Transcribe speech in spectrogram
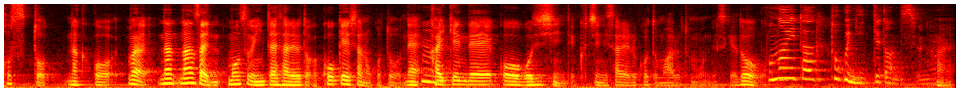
ポストなんかこう、まあ、な何歳もうすぐ引退されるとか後継者のことをね、うん。会見でこうご自身で口にされることもあると思うんですけど、この間特に言ってたんですよね。はい、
